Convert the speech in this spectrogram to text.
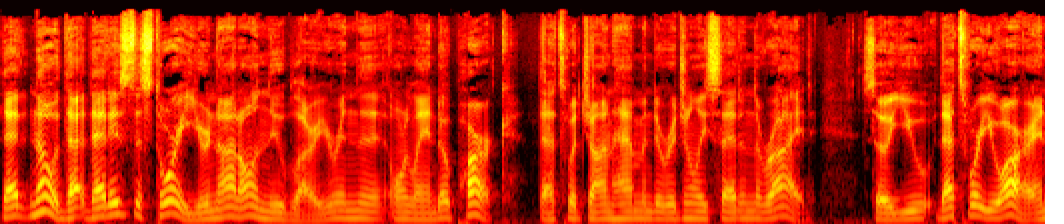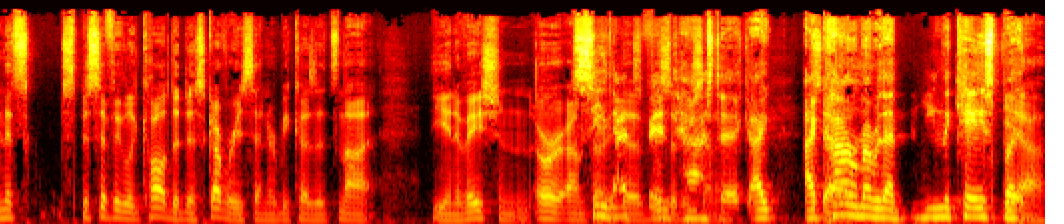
That no, that that is the story. You're not on Nublar. You're in the Orlando Park. That's what John Hammond originally said in the ride. So you that's where you are, and it's specifically called the Discovery Center because it's not the innovation or I'm See, sorry, that's fantastic. center. I, I So- kind of remember that being the case, but Yeah.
